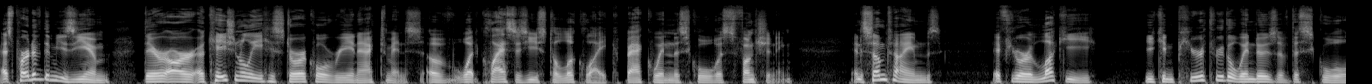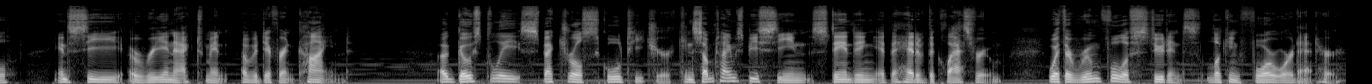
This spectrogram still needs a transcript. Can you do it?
As part of the museum, there are occasionally historical reenactments of what classes used to look like back when the school was functioning. And sometimes, if you're lucky, you can peer through the windows of the school and see a reenactment of a different kind. A ghostly, spectral schoolteacher can sometimes be seen standing at the head of the classroom, with a room full of students looking forward at her.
